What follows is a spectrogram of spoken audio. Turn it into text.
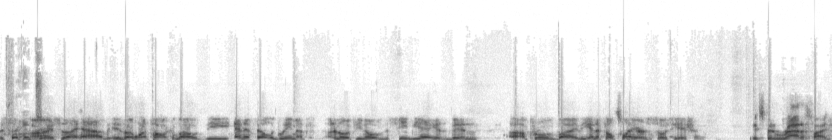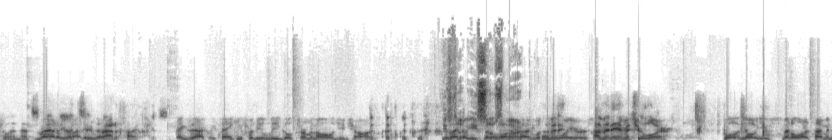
The second All series that I have is I want to talk about the NFL agreement. I don't know if you know if the CBA has been uh, approved by the NFL Players Association. It's been ratified, Glenn. That's what they like to say. Ratified, Ratified. Exactly. Thank you for the legal terminology, John. He's Because I so, know you spent so a lot of smart. time with I'm an, lawyers. I'm an amateur lawyer. Well, no, you've spent a lot of time in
